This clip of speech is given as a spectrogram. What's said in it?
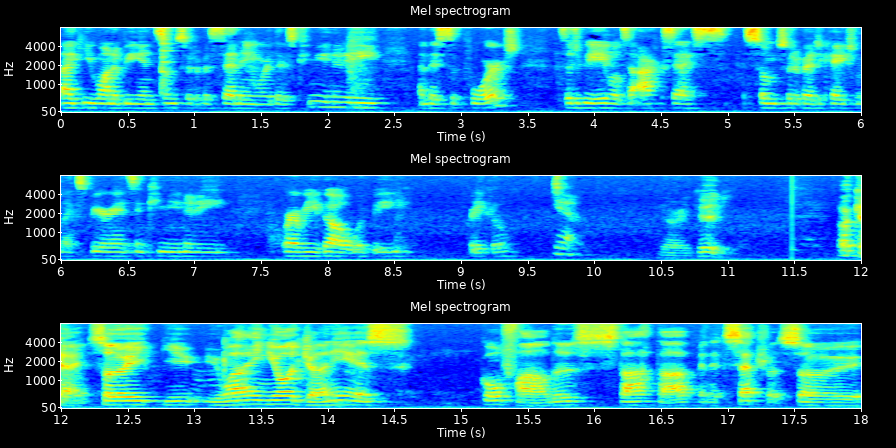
like you want to be in some sort of a setting where there's community and there's support. So to be able to access some sort of educational experience and community wherever you go would be pretty cool. Yeah. Very good. Okay, so you you are in your journey as co-founders, startup, and etc. So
